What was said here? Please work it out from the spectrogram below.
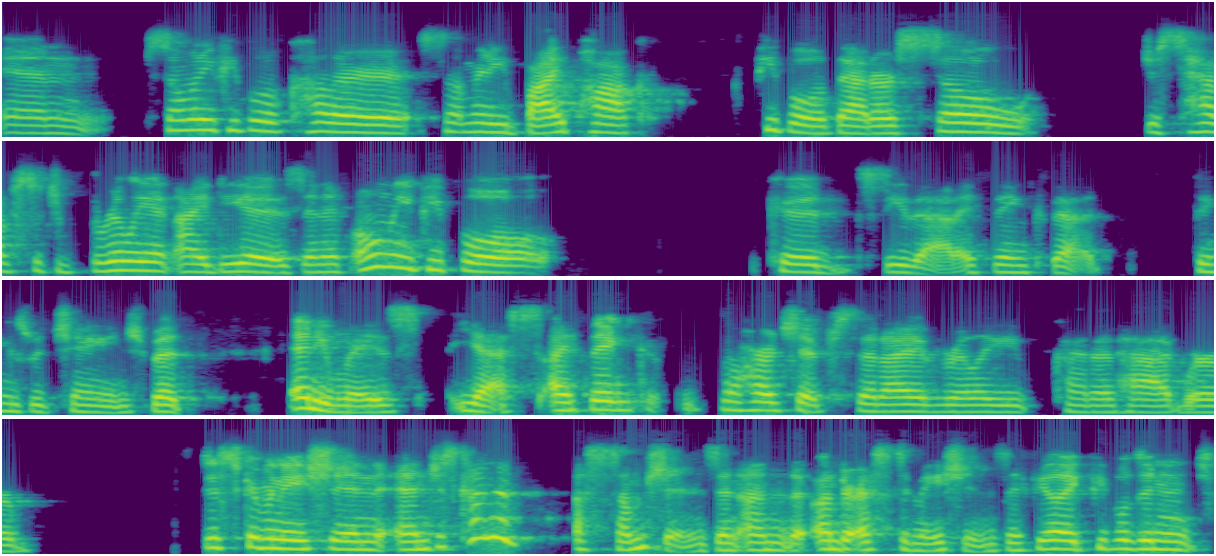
and so many people of color so many bipoc people that are so just have such brilliant ideas and if only people could see that i think that things would change but anyways, yes, I think the hardships that I've really kind of had were discrimination and just kind of assumptions and un- underestimations. I feel like people didn't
